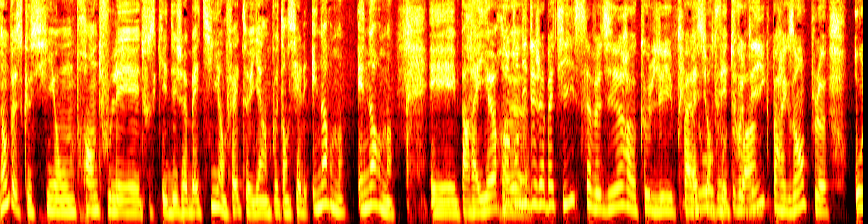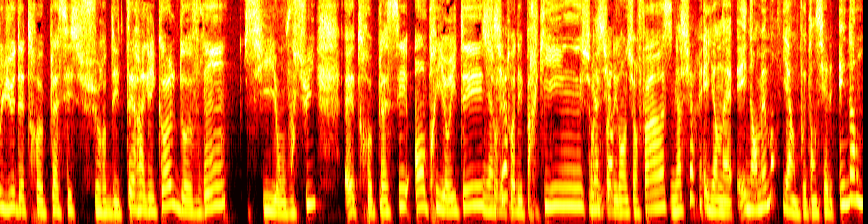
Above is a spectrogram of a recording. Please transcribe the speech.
Non, parce que si on prend tous les, tout ce qui est déjà bâti, en fait, il y a un potentiel énorme, énorme. Et par ailleurs, quand on dit déjà bâti, ça veut dire que les Bah, panneaux photovoltaïques, par exemple, au lieu d'être placés sur des terres agricoles, devront si on vous suit, être placés en priorité Bien sur sûr. les toits des parkings, sur Bien les toits des grandes surfaces. Bien sûr, et il y en a énormément. Il y a un potentiel énorme.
